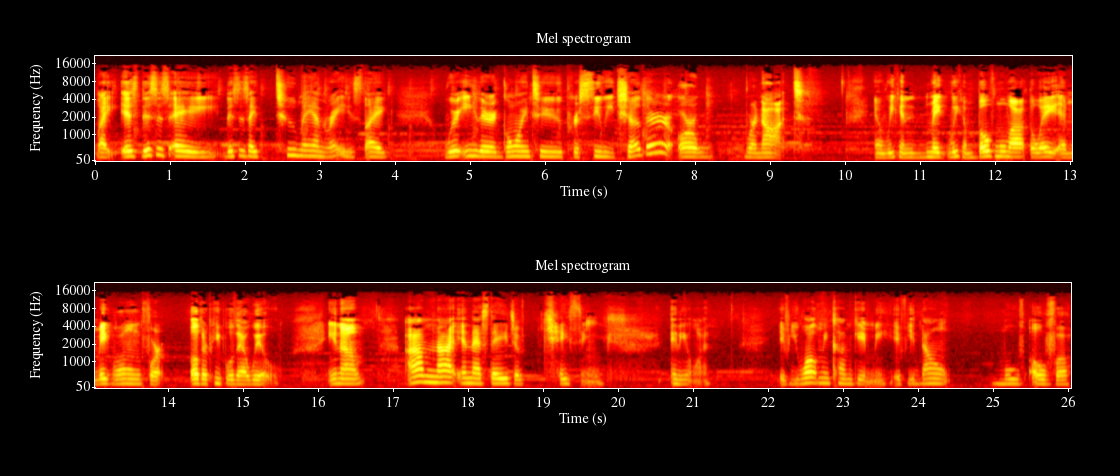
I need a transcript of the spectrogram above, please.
Like is this is a this is a two man race. Like we're either going to pursue each other or we're not. And we can make we can both move out the way and make room for other people that will. You know i'm not in that stage of chasing anyone. If you want me come get me. If you don't move over.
